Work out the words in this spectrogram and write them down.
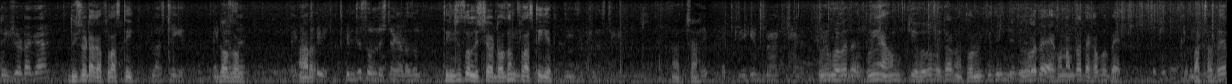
দুইশো টাকা। দুশো টাকা প্লাস্টিক? প্লাস্টিকের। ডজন। আর- তিনশো চল্লিশ টাকা ডজন। তিনশো চল্লিশ টাকা ডজন প্লাস্টিকের? জি জি প্লাস্টিকের। আচ্ছা। ক্রিকেট ব্যাট তুমি ভাবে তুমি এখন কি হবে সেটা না তুমি কি তুমি ভাবে এখন আমরা দেখাবো ব্যাট বাচ্চাদের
